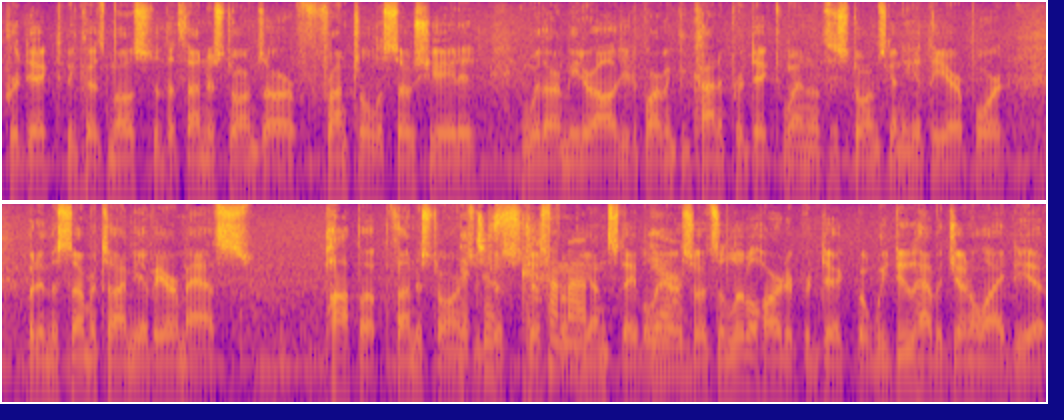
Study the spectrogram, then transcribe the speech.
predict because most of the thunderstorms are frontal associated, and with our meteorology department can kind of predict when the storm's going to hit the airport. But in the summertime, you have air mass pop-up thunderstorms just just just from up. the unstable Yeah. air. So it's a little harder to predict, but we do have a general idea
